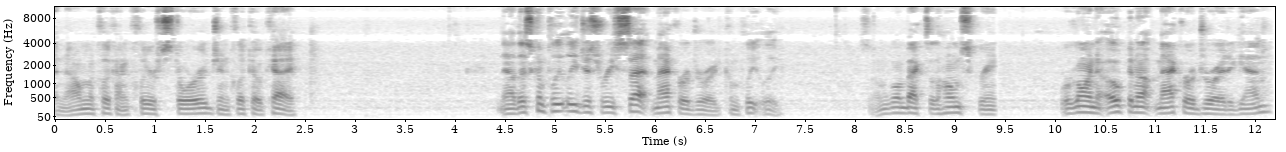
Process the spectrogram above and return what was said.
And now I'm going to click on clear storage and click OK. Now this completely just reset MacroDroid completely. So I'm going back to the home screen. We're going to open up MacroDroid again.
